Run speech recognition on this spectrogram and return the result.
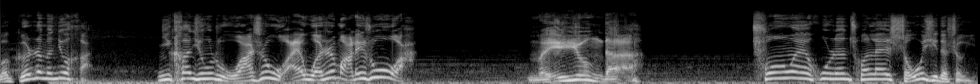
我隔着门就喊：“你看清楚啊，是我呀，我是玛丽树啊！”没用的。窗外忽然传来熟悉的声音：“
